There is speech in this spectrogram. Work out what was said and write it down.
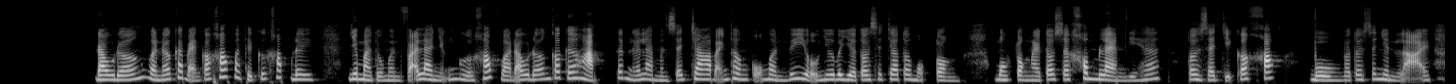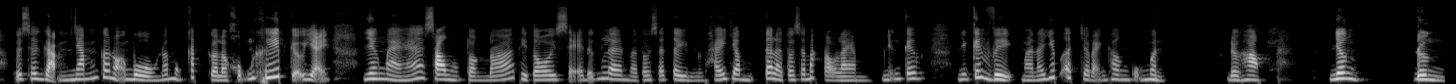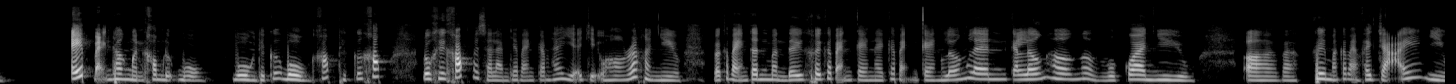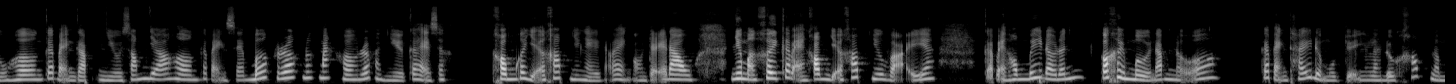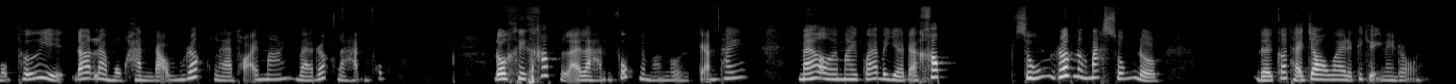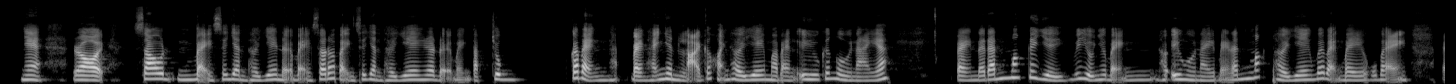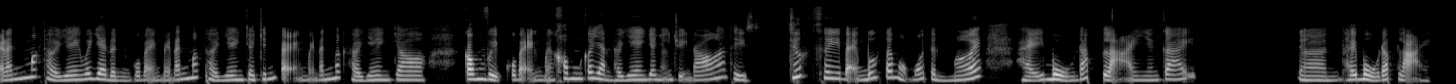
đau đớn và nếu các bạn có khóc thì cứ khóc đi. Nhưng mà tụi mình phải là những người khóc và đau đớn có kế hoạch, tức nghĩa là mình sẽ cho bản thân của mình ví dụ như bây giờ tôi sẽ cho tôi một tuần, một tuần này tôi sẽ không làm gì hết, tôi sẽ chỉ có khóc, buồn và tôi sẽ nhìn lại, tôi sẽ gặm nhấm cái nỗi buồn đó một cách, gọi là, khủng khiếp, kiểu vậy. Nhưng mà sau một tuần đó thì tôi sẽ đứng lên và tôi sẽ tìm thấy cho tức là tôi sẽ bắt đầu làm những cái những cái việc mà nó giúp ích cho bản thân của mình, được không Nhưng đừng ép bản thân mình không được buồn, buồn thì cứ buồn, khóc thì cứ khóc. Đôi khi khóc nó sẽ làm cho bạn cảm thấy dễ chịu hơn rất là nhiều. Và các bạn tin mình đi, khi các bạn càng ngày các bạn càng lớn lên, càng lớn hơn vượt qua nhiều, uh, và khi mà các bạn phải trải nhiều hơn, các bạn gặp nhiều sóng gió hơn, các bạn sẽ bớt rớt nước mắt hơn rất là nhiều, các bạn sẽ không có dễ khóc như ngày các bạn còn trẻ đâu. Nhưng mà khi các bạn không dễ khóc như vậy các bạn không biết đâu đến có khi 10 năm nữa, các bạn thấy được một chuyện là được khóc là một thứ gì đó là một hành động rất là thoải mái và rất là hạnh phúc. Đôi khi khóc lại là hạnh phúc nha mọi người, cảm thấy "Má ơi, may quá bây giờ đã khóc xuống, rớt nước mắt xuống được để có thể cho qua được cái chuyện này rồi." Nha. Rồi, sau ừ, bạn sẽ dành thời gian để bạn sau đó bạn sẽ dành thời gian ra để bạn tập trung. Các bạn bạn hãy nhìn lại cái khoảng thời gian mà bạn yêu cái người này á, bạn đã đánh mất cái gì? Ví dụ như bạn yêu người này, bạn đánh mất thời gian với bạn bè của bạn, bạn đánh mất thời gian với gia đình của bạn, bạn đánh mất thời gian cho chính bạn, bạn đánh mất thời gian cho công việc của bạn, bạn không có dành thời gian cho những chuyện đó thì trước khi bạn bước tới một mối tình mới, hãy bù đắp lại những cái uh, hãy bù đắp lại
